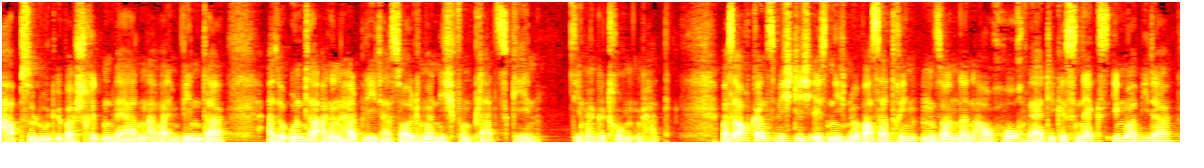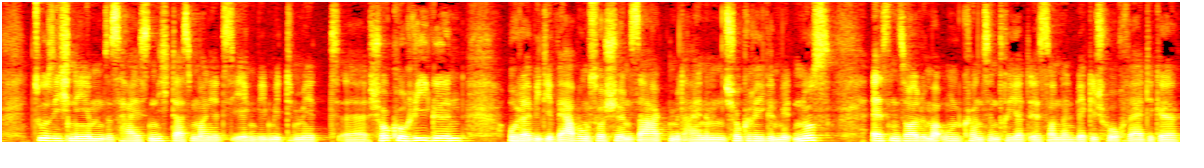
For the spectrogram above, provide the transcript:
absolut überschritten werden. Aber im Winter, also unter eineinhalb Liter, sollte man nicht vom Platz gehen, die man getrunken hat. Was auch ganz wichtig ist, nicht nur Wasser trinken, sondern auch hochwertige Snacks immer wieder zu sich nehmen. Das heißt nicht, dass man jetzt irgendwie mit, mit äh, Schokoriegeln oder wie die Werbung so schön sagt, mit einem Schokoriegel mit Nuss essen soll, wenn man unkonzentriert ist, sondern wirklich hochwertige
